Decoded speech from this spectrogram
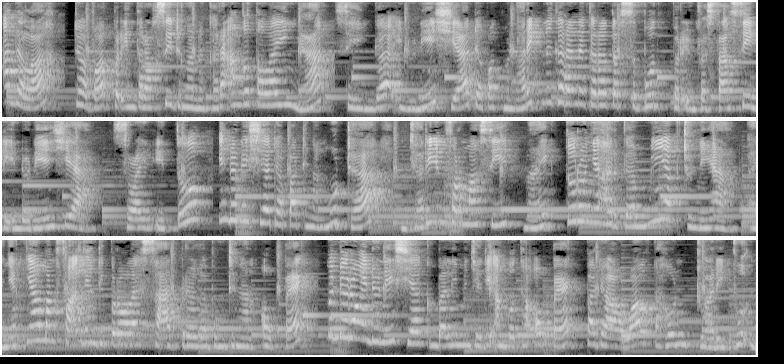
adalah dapat berinteraksi dengan negara anggota lainnya sehingga Indonesia dapat menarik negara-negara tersebut berinvestasi di Indonesia. Selain itu, Indonesia dapat dengan mudah mencari informasi naik turunnya harga minyak dunia. Banyaknya manfaat yang diperoleh saat bergabung dengan OPEC mendorong Indonesia kembali menjadi anggota OPEC pada awal tahun 2016.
